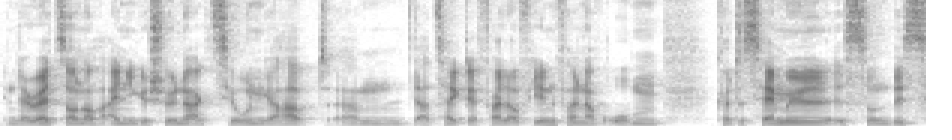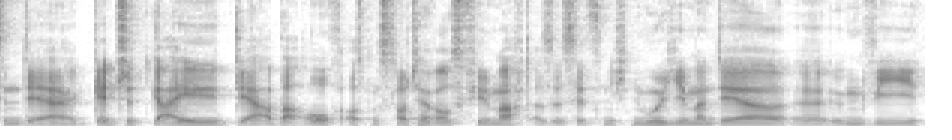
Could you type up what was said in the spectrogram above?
In der Red Zone auch einige schöne Aktionen gehabt. Ähm, da zeigt der Pfeil auf jeden Fall nach oben. Curtis Samuel ist so ein bisschen der Gadget-Guy, der aber auch aus dem Slot heraus viel macht. Also ist jetzt nicht nur jemand, der äh, irgendwie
